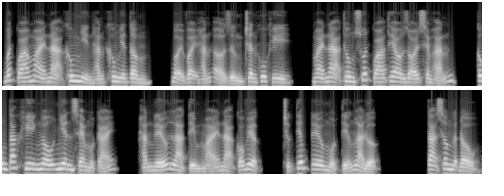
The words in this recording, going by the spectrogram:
Bất quá Mai nạ không nhìn hắn không yên tâm, bởi vậy hắn ở rừng chân khu khi, Mai nạ thông suốt quá theo dõi xem hắn, công tác khi ngẫu nhiên xem một cái, hắn nếu là tìm Mai nạ có việc, trực tiếp kêu một tiếng là được. Tạ sâm gật đầu,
